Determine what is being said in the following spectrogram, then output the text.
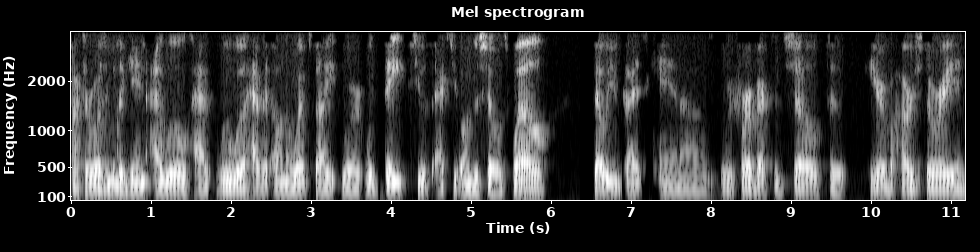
Dr. Rosie Milligan. I will have we will have it on the website where with date she was actually on the show as well. That way you guys can um, refer back to the show to hear about her story and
